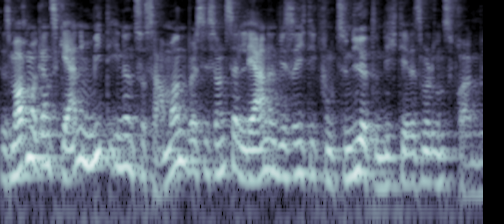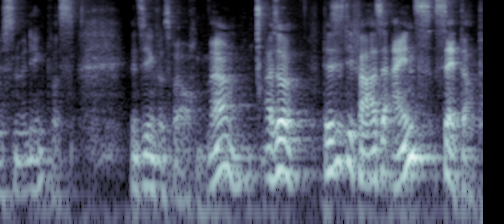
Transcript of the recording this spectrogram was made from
Das machen wir ganz gerne mit Ihnen zusammen, weil Sie sonst ja lernen, wie es richtig funktioniert und nicht jedes Mal uns fragen müssen, wenn irgendwas wenn Sie irgendwas brauchen. Ja, also das ist die Phase 1, Setup.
